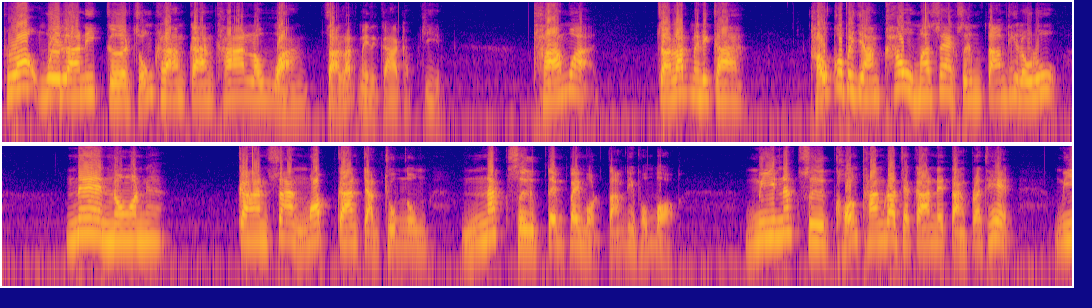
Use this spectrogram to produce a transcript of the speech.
เพราะเวลานี้เกิดสงครามการค้าระหว่างสหรัฐอเมริกากับจีน ถามว่าสหรัฐอเมริกา เขาก็พยายามเข้ามาแทรกซึมตามที่เรารู้ แน่นอนนะการสร้างม็อบการจัดชุมนุม นักสืบเต็มไปหมดตามที่ผมบอก มีนักสืบของทางราชการในต่างประเทศ มี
